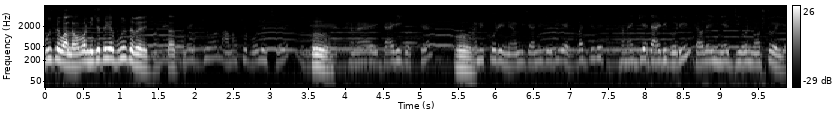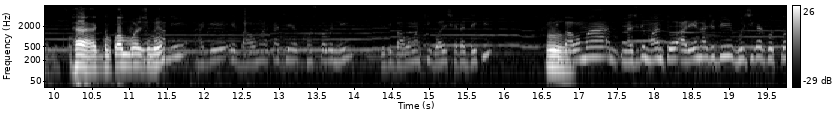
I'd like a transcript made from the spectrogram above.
বুঝতে পারলাম আমার নিজে থেকে বুঝতে পেরেছি। মানে অনেকজন আমাকে বলেছে থানায় ডায়েরি করতে। আমি করিনি আমি জানি যদি একবার যদি থানায় গিয়ে ডায়েরি করি তাহলে এই মেয়ের জীবন নষ্ট হয়ে যাবে। হ্যাঁ একদম কম বয়সী মেয়ে। আমি আগে এর বাবা মার কাছে খোঁজ খবর নিই। যদি বাবা মা কি বলে সেটা দেখি। বাবা মা না যদি মানতো আর এ না যদি ভুল স্বীকার করতো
